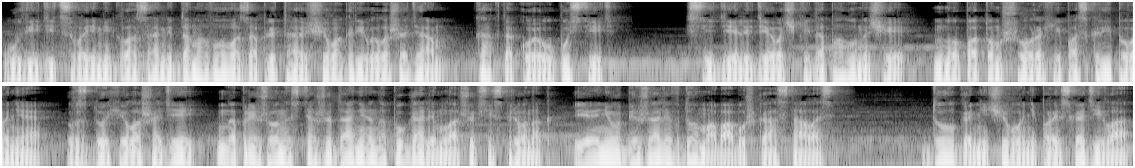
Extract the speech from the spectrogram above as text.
Увидеть своими глазами домового, заплетающего гривы лошадям, как такое упустить? Сидели девочки до полуночи, но потом шорох и поскрипывание, вздохи лошадей, напряженность ожидания напугали младших сестренок, и они убежали в дом, а бабушка осталась. Долго ничего не происходило,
